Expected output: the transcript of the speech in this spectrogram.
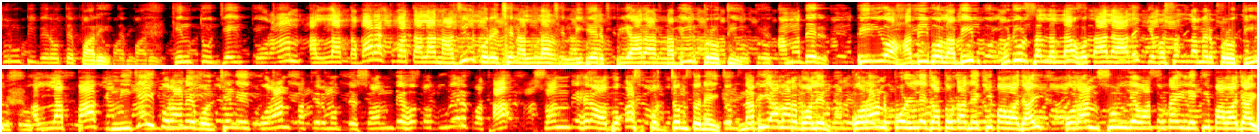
ত্রুটি বেরোতে পারে। কিন্তু যেই কোরআন আল্লাহ তাবারাক ওয়া তাআলা নাজিল করেছেন আল্লাহর নিজের পিয়ারা নবীর প্রতি, আমাদের প্রিয় হাবিবুল হাবিব হুজুর সাল্লাল্লাহু তাআলা আলাইহি ওয়াসাল্লামের প্রতি, আল্লাহ পাক নিজেই কোরআনে বলছেন, এই কোরআন পাকের মধ্যে সন্দেহ তো দূরের কথা, সন্দেহের অবকাশ পর্যন্ত নেই। নবী আমার বলেন, কোরআন পড়লে যতটা নেকি পাওয়া যায়, কোরআন শুনলে অতটাই নেকি পাওয়া যায়।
